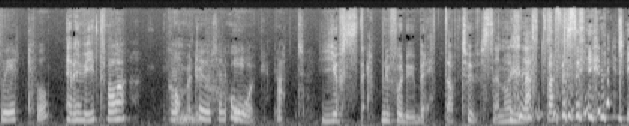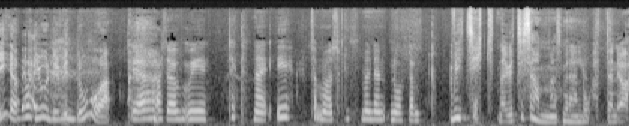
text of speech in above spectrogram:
vi två. Är det vi två? Kommer du ihåg? natt. Just det, nu får du berätta. Tusen och en natt, varför säger du det? Vad gjorde vi då? Ja, alltså vi tecknar i tillsammans med den låten. Vi tecknar ju tillsammans med den låten ja.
